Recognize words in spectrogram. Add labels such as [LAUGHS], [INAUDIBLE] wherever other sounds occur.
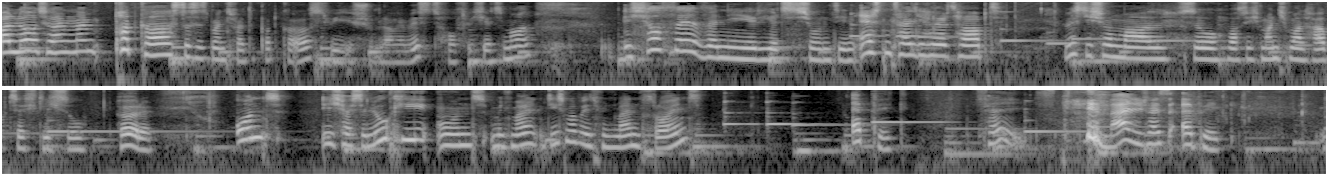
Hallo zu einem neuen Podcast. Das ist mein zweiter Podcast, wie ihr schon lange wisst, hoffe ich jetzt mal. Ich hoffe, wenn ihr jetzt schon den ersten Teil gehört habt, wisst ihr schon mal so, was ich manchmal hauptsächlich so höre. Und ich heiße Luki und mit mein, diesmal bin ich mit meinem Freund Epic Face. [LAUGHS] Nein, ich heiße Epic.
